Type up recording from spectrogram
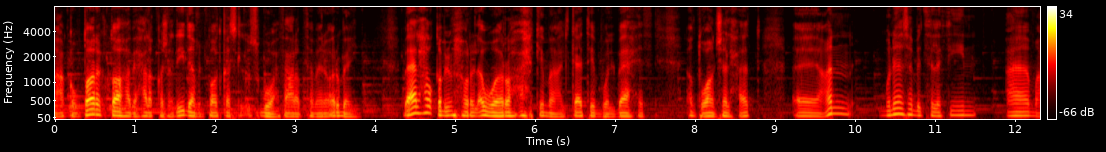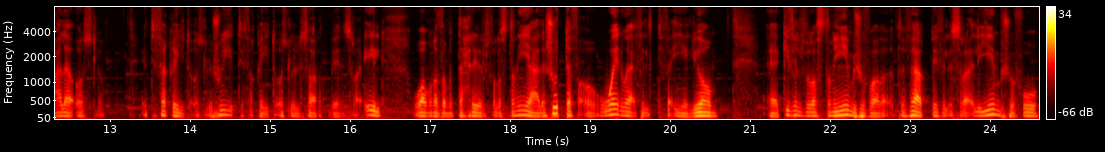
معكم طارق طه بحلقة جديدة من بودكاست الأسبوع في عرب 48 بهالحلقة بالمحور الأول راح أحكي مع الكاتب والباحث أنطوان شلحت آه، عن مناسبة 30 عام على أوسلو اتفاقية أوسلو. شو هي اتفاقية أوسلو اللي صارت بين إسرائيل ومنظمة التحرير الفلسطينية على شو اتفقوا؟ وين واقف الاتفاقية اليوم؟ آه، كيف الفلسطينيين بشوفوا هذا الاتفاق؟ كيف الإسرائيليين بشوفوه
